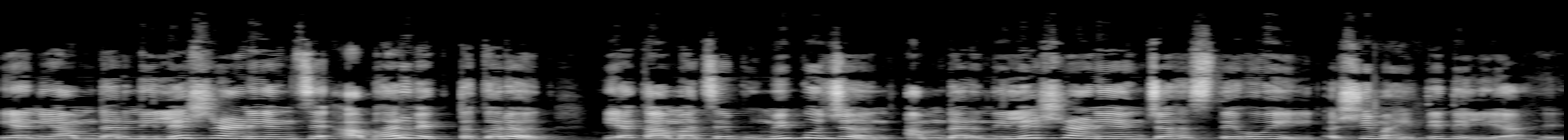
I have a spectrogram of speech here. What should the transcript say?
यांनी आमदार निलेश राणे यांचे आभार व्यक्त करत या कामाचे भूमिपूजन आमदार निलेश राणे यांच्या हस्ते होईल अशी माहिती दिली आहे.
